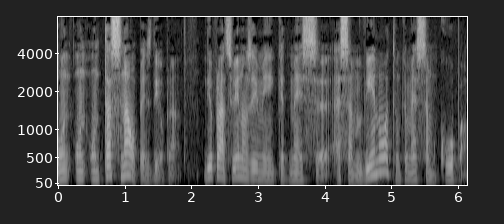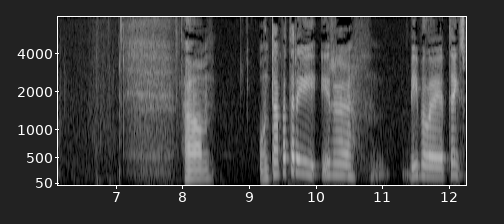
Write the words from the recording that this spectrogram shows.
Un, un, un tas nav pēc dievprāta. Dievprāts viennozīmīgi, kad mēs uh, esam vienoti un ka mēs esam kopā. Um, un tāpat arī ir Bībelē ir teikts,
